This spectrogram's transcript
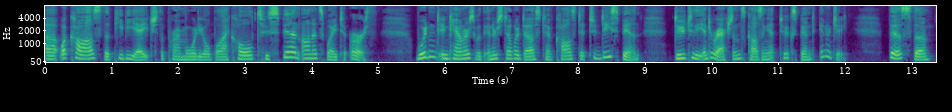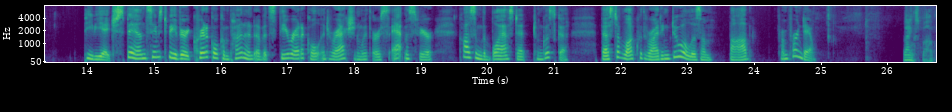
Uh, what caused the PBH, the primordial black hole, to spin on its way to Earth? Wouldn't encounters with interstellar dust have caused it to despin, due to the interactions causing it to expend energy. This, the PBH spin, seems to be a very critical component of its theoretical interaction with Earth's atmosphere, causing the blast at Tunguska. Best of luck with writing dualism. Bob from Ferndale. Thanks, Bob.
